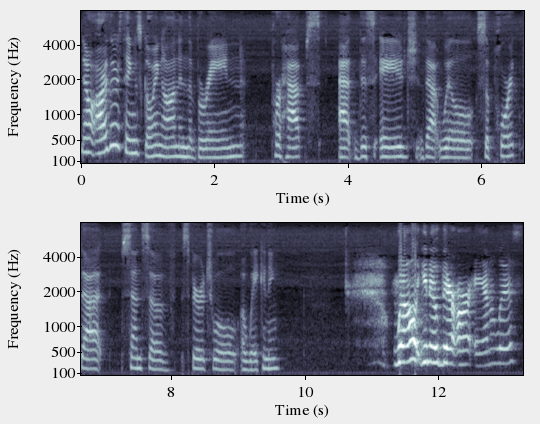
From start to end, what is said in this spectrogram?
Now, are there things going on in the brain, perhaps at this age, that will support that sense of spiritual awakening? Well, you know, there are analysts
